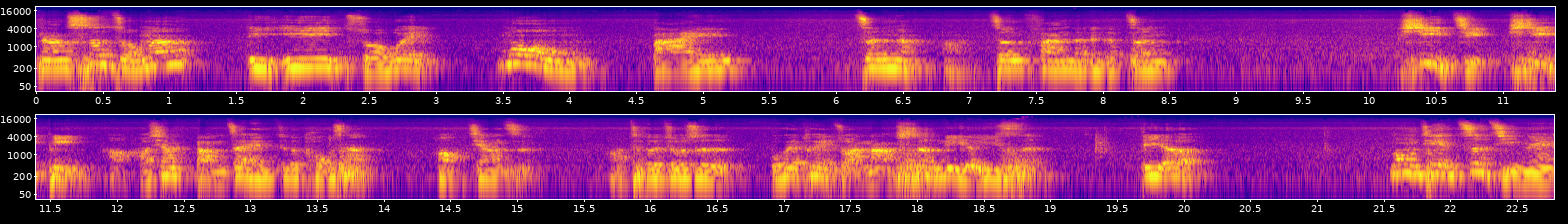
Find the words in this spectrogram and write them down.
哪四种呢？第一，所谓梦白针啊啊，针翻的那个针，细颈细柄啊，好像绑在这个头上，啊，这样子。啊，这个就是不会退转呐，胜利的意思。第二，梦见自己呢，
